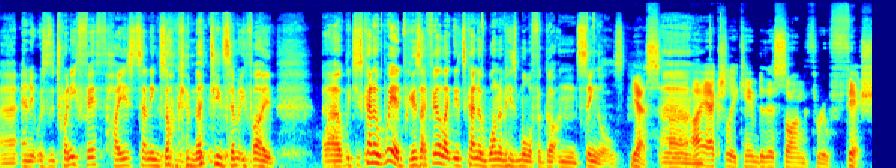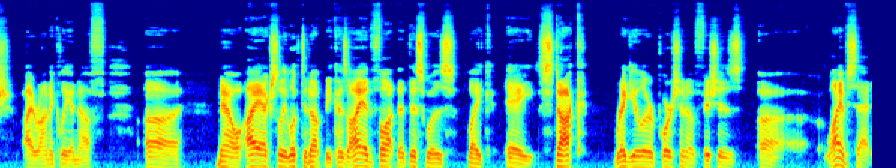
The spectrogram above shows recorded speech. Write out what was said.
uh, and it was the 25th highest selling song of 1975. Wow. Uh, which is kind of weird because I feel like it's kind of one of his more forgotten singles. Yes, uh, um, uh, I actually came to this song through Phish, ironically enough. Uh, now I actually looked it up because I had thought that this was like a stock regular portion of Phish's uh, live set,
